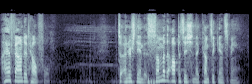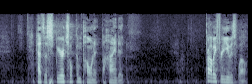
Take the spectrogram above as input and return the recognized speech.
I have found it helpful to understand that some of the opposition that comes against me has a spiritual component behind it. Probably for you as well.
